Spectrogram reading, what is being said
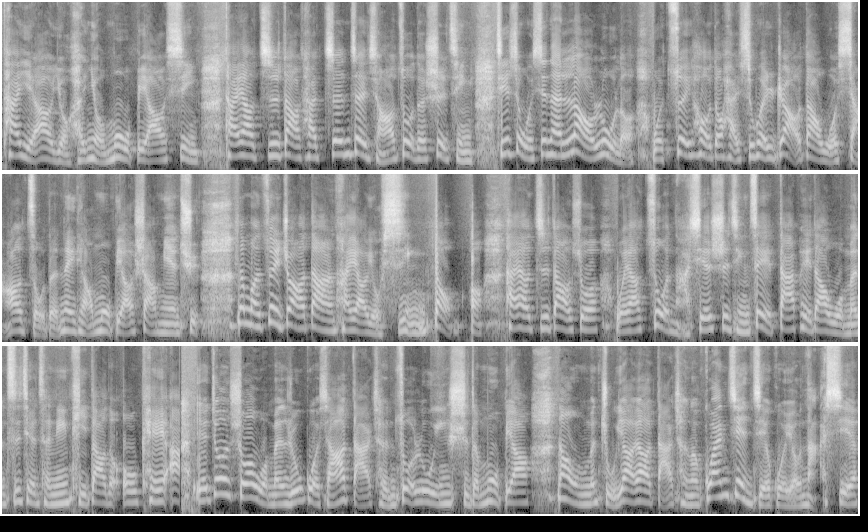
他也要有很有目标性，他要知道他真正想要做的事情。即使我现在绕路了，我最后都还是会绕到我想要走的那条目标上面去。那么最重要，当然他要有行动哦，他要知道说我要做哪些事情。这也搭配到我们之前曾经提到的 OK K R，也就是说，我们如果想要达成做录音师的目标，那我们主要要达成的关键结果有哪些？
